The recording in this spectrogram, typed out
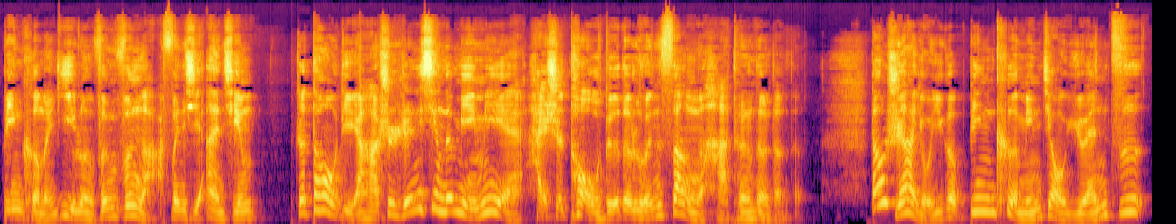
宾客们议论纷纷啊，分析案情，这到底啊是人性的泯灭，还是道德的沦丧啊？等等等等。当时啊，有一个宾客名叫袁资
